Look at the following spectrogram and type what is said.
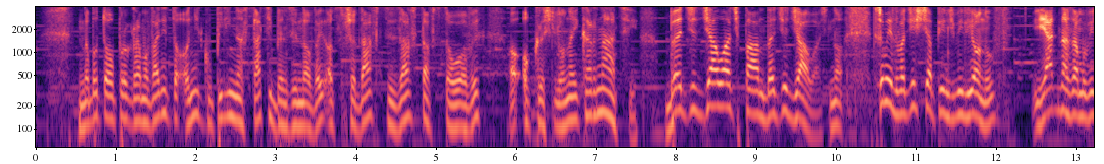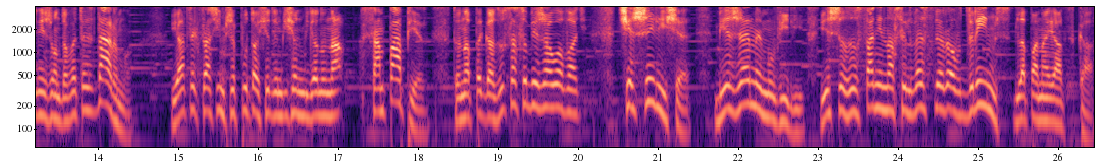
No bo to oprogramowanie to oni kupili na stacji benzynowej od sprzedawcy zastaw stołowych o określonej karnacji. Będzie działać pan, będzie działać. No w sumie 25 milionów, jak na zamówienie rządowe, to jest darmo. Jacek Sasin przeputał 70 milionów na sam papier. To na Pegasusa sobie żałować? Cieszyli się. Bierzemy, mówili. Jeszcze zostanie na Sylvester of Dreams dla pana Jacka.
